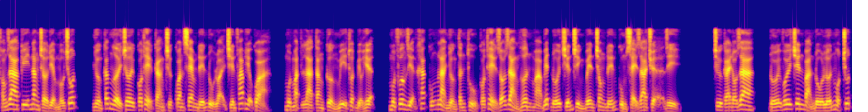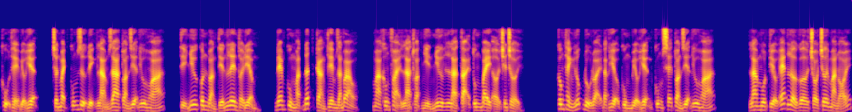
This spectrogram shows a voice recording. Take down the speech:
phóng ra kỹ năng chờ điểm mấu chốt, nhường các người chơi có thể càng trực quan xem đến đủ loại chiến pháp hiệu quả, một mặt là tăng cường mỹ thuật biểu hiện, một phương diện khác cũng là nhường tân thủ có thể rõ ràng hơn mà biết đối chiến trình bên trong đến cùng xảy ra chuyện gì. Trừ cái đó ra, đối với trên bản đồ lớn một chút cụ thể biểu hiện, trần mạch cũng dự định làm ra toàn diện ưu hóa, tỉ như quân đoàn tiến lên thời điểm đem cùng mặt đất càng thêm dán vào, mà không phải là thoạt nhìn như là tại tung bay ở trên trời. Công thành lúc đủ loại đặc hiệu cùng biểu hiện cũng sẽ toàn diện ưu hóa. Là một kiểu slg trò chơi mà nói,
